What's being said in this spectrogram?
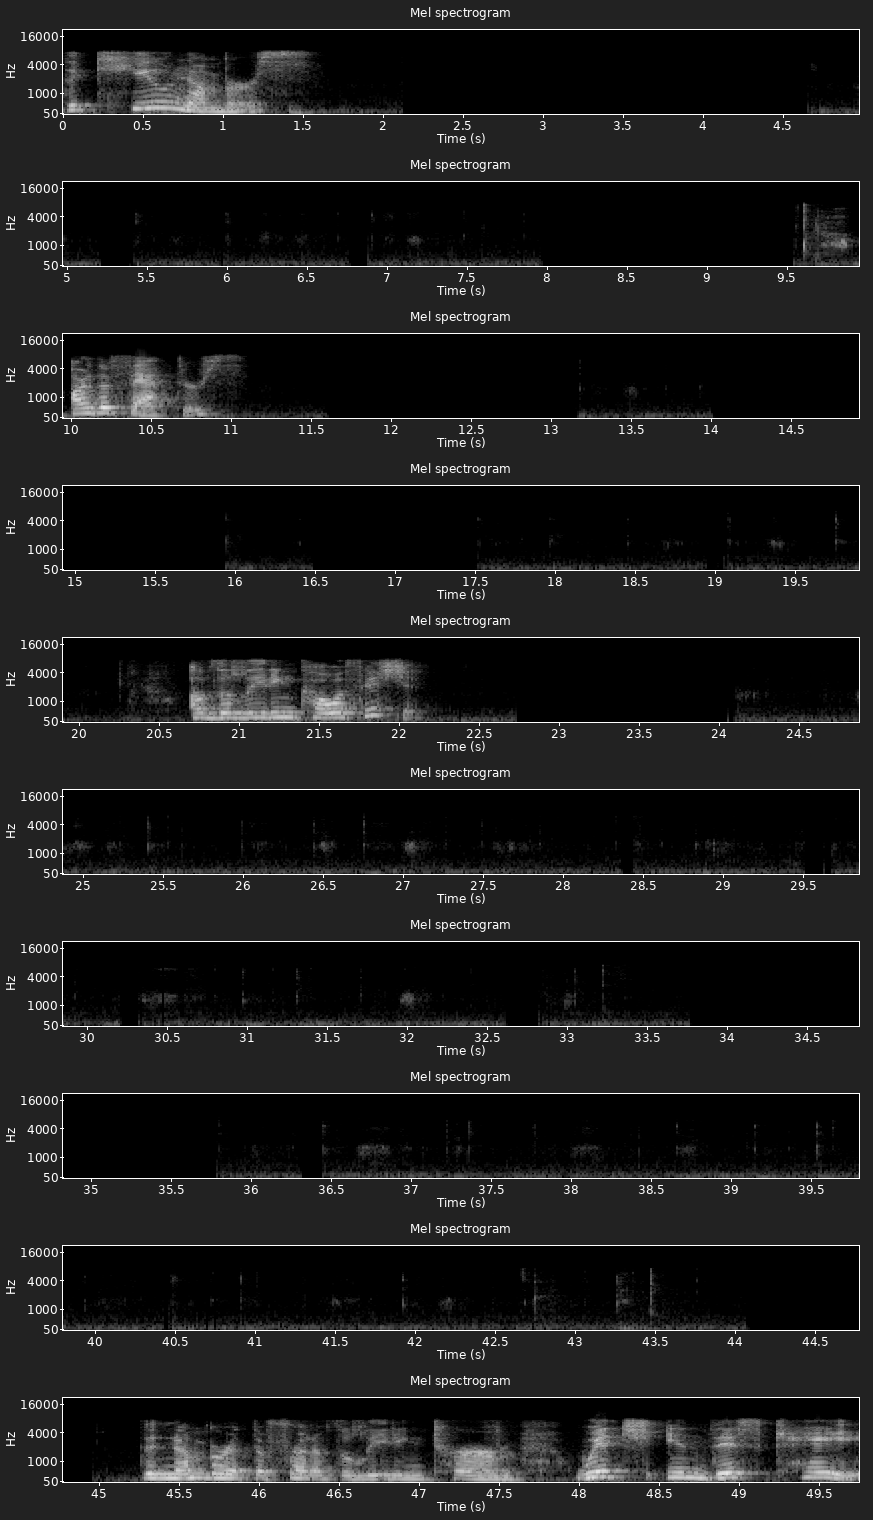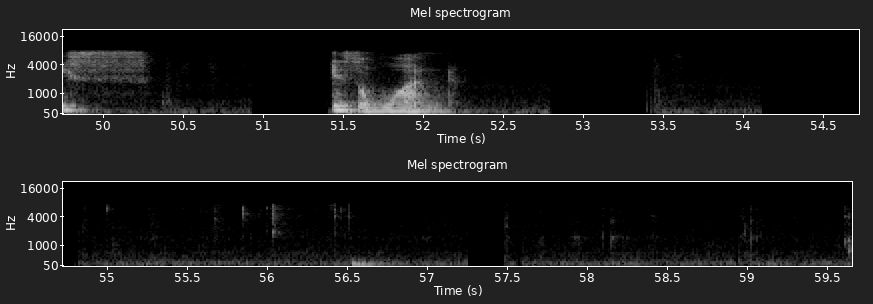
The Q numbers are the factors of the leading coefficient. The number at the front of the leading term, which in this case is a 1.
